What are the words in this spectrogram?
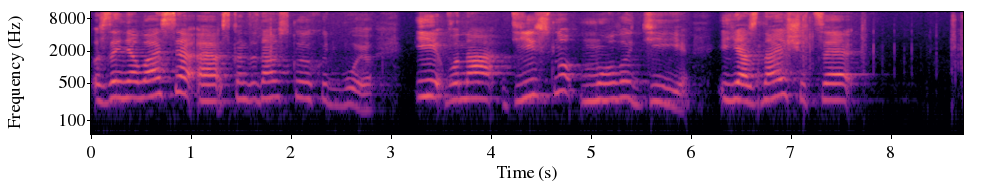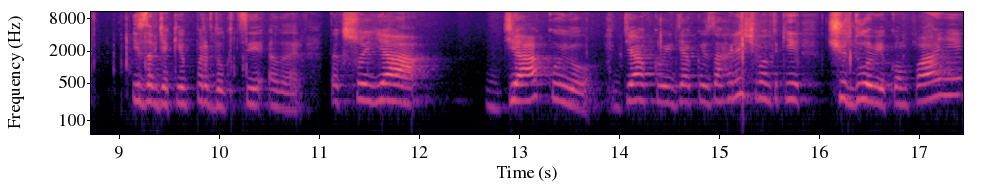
зайнялася е, скандинавською ходьбою, і вона дійсно молодіє. І я знаю, що це і завдяки продукції ЛР. Так що я дякую, дякую, дякую взагалі, що ми в такій чудовій компанії.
